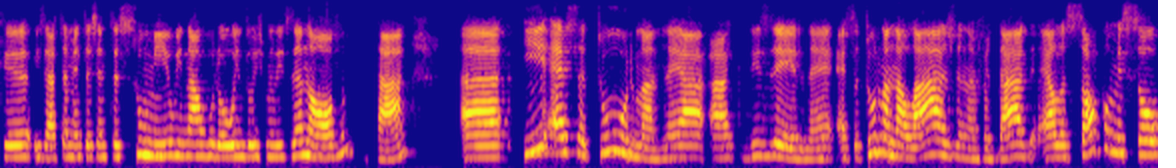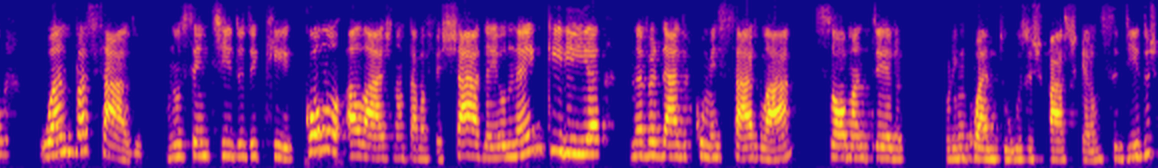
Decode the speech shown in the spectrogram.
que exatamente a gente assumiu, inaugurou em 2019, tá? Uh, e essa turma, né, há, há, que dizer, né, essa turma na Laje, na verdade, ela só começou o ano passado, no sentido de que, como a laje não estava fechada, eu nem queria, na verdade, começar lá, só manter, por enquanto, os espaços que eram cedidos,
